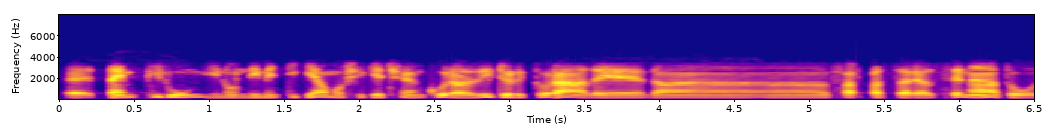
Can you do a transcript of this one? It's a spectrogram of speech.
eh, tempi lunghi, non dimentichiamoci che c'è ancora la legge elettorale da far passare al Senato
